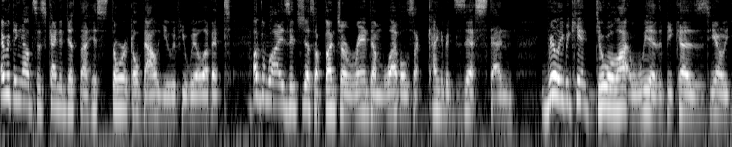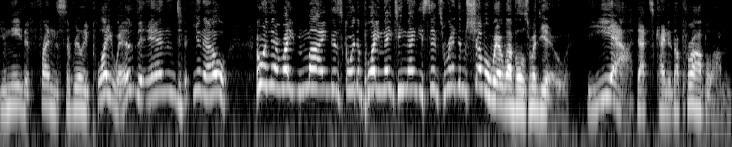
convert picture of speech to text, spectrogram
everything else is kind of just the historical value, if you will, of it. Otherwise, it's just a bunch of random levels that kind of exist, and really we can't do a lot with because, you know, you need friends to really play with, and, you know, who in their right mind is going to play 1996 random shovelware levels with you? Yeah, that's kind of the problem.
